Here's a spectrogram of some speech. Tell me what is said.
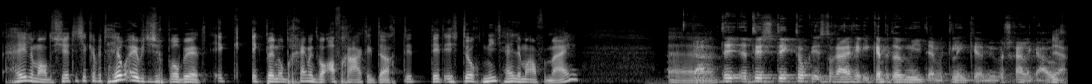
helemaal de shit is. Ik heb het heel eventjes geprobeerd. Ik, ik ben op een gegeven moment wel afgehaakt. Ik dacht, dit, dit is toch niet helemaal voor mij. Uh, ja, het is, TikTok is toch eigenlijk... Ik heb het ook niet en we klinken nu waarschijnlijk oud. Ja.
